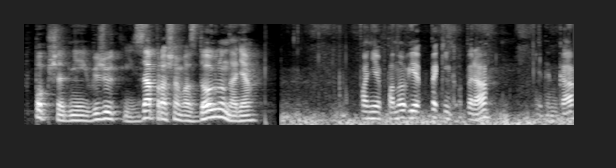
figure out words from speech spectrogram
w poprzedniej wyrzutni. Zapraszam Was do oglądania. Panie, panowie, Peking Opera 1K.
